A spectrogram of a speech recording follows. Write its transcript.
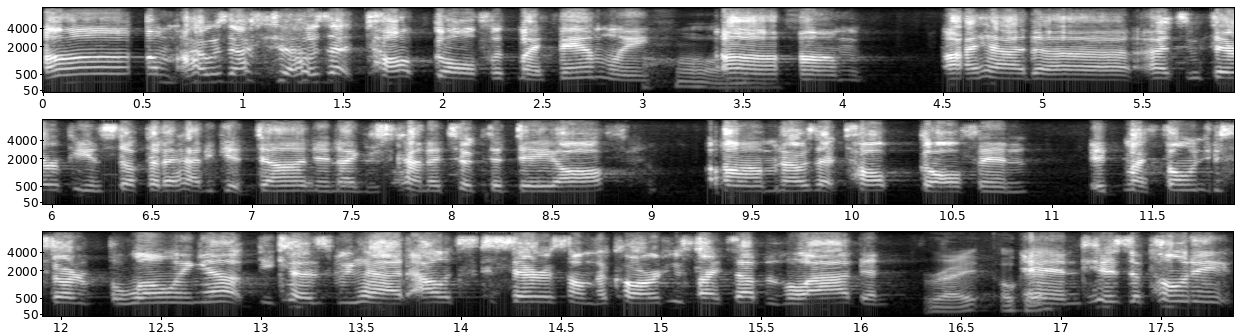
Um, I was actually I was at Top Golf with my family. Oh, nice. Um, I had uh, I had some therapy and stuff that I had to get done, and I just kind of took the day off. Um, and I was at Top Golf, and it, my phone just started blowing up because we had Alex Caceres on the card, who fights out of the lab, and Right. Okay. and his opponent,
